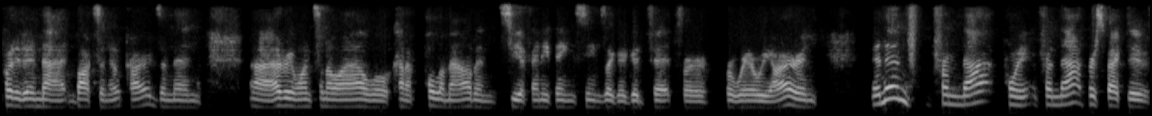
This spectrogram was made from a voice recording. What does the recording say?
put it in that box of note cards, and then uh, every once in a while we'll kind of pull them out and see if anything seems like a good fit for for where we are and and then from that point from that perspective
